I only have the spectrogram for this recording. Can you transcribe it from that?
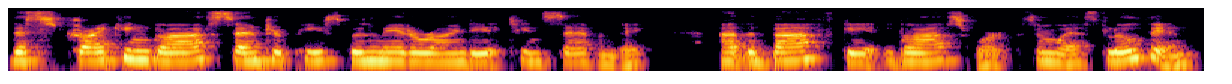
This striking glass centrepiece was made around 1870 at the Bathgate Glassworks in West Lothian.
